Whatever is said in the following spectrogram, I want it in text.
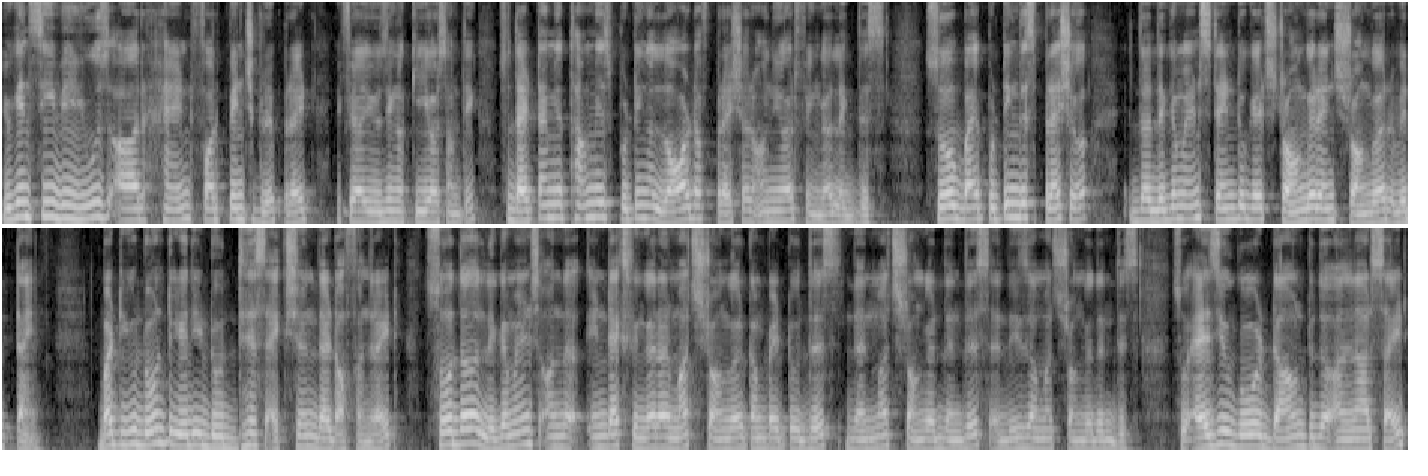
You can see we use our hand for pinch grip, right? If you are using a key or something. So that time your thumb is putting a lot of pressure on your finger like this. So by putting this pressure, the ligaments tend to get stronger and stronger with time. But you don't really do this action that often, right? So the ligaments on the index finger are much stronger compared to this, then much stronger than this, and these are much stronger than this. So as you go down to the ulnar side,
